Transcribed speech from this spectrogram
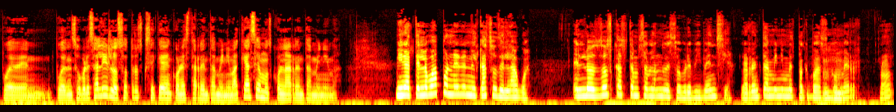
pueden pueden sobresalir los otros que se queden con esta renta mínima qué hacemos con la renta mínima Mira, te lo voy a poner en el caso del agua. En los dos casos estamos hablando de sobrevivencia. La renta mínima es para que puedas comer, ¿no?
